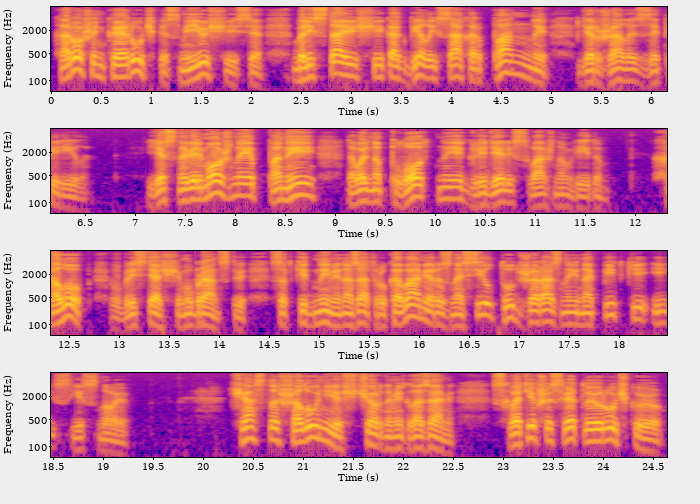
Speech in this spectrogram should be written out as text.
Хорошенькая ручка, смеющаяся, блистающая, как белый сахар, панны, держалась за перила. Ясновельможные паны, довольно плотные, глядели с важным видом. Холоп в блестящем убранстве с откидными назад рукавами разносил тут же разные напитки и съестное. Часто шалунья с черными глазами, схвативши светлую ручку,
